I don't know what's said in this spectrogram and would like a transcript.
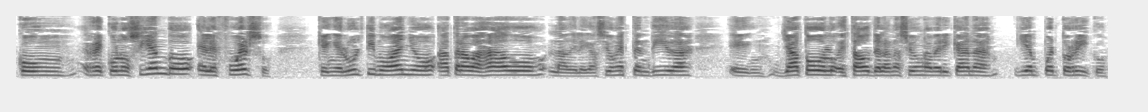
con reconociendo el esfuerzo que en el último año ha trabajado la delegación extendida en ya todos los estados de la nación americana y en Puerto Rico,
